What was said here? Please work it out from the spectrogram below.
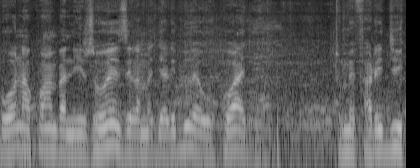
kuona kwamba ni zoezi la majaribio ya uokoaji, tumefarijika.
